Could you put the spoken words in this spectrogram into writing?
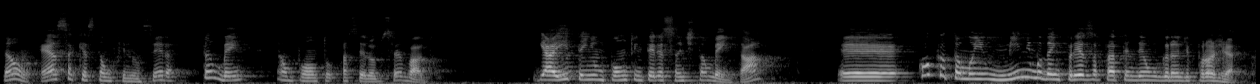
Então, essa questão financeira também é um ponto a ser observado. E aí tem um ponto interessante também, tá? É, qual que é o tamanho mínimo da empresa para atender um grande projeto?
